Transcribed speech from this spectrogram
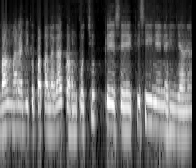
बावन महाराज जी को पता लगा तो हमको चुपके से किसी ने नहीं जाना।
